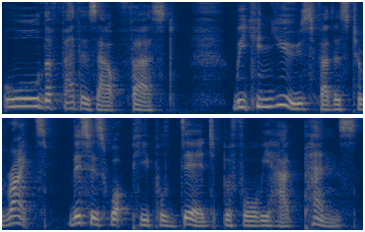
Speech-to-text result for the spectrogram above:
all the feathers out first. We can use feathers to write. This is what people did before we had pens.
